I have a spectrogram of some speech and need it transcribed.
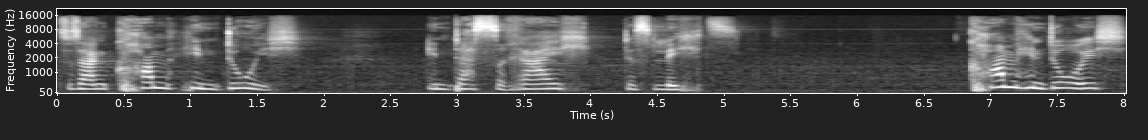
zu sagen, komm hindurch in das Reich des Lichts. Komm hindurch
